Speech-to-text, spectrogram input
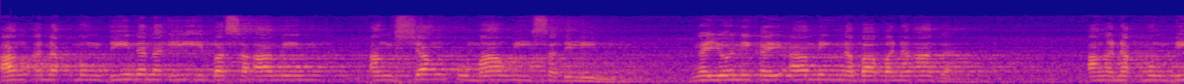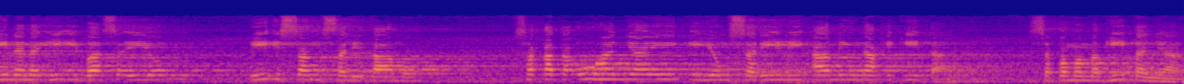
Ang anak mong di na naiiba sa amin ang siyang pumawi sa dilim. Ngayon ikay aming nababanaagan. Ang anak mong di na naiiba sa iyo, iisang salita mo. Sa katauhan niya ay iyong sarili aming nakikita. Sa pamamagitan niya,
